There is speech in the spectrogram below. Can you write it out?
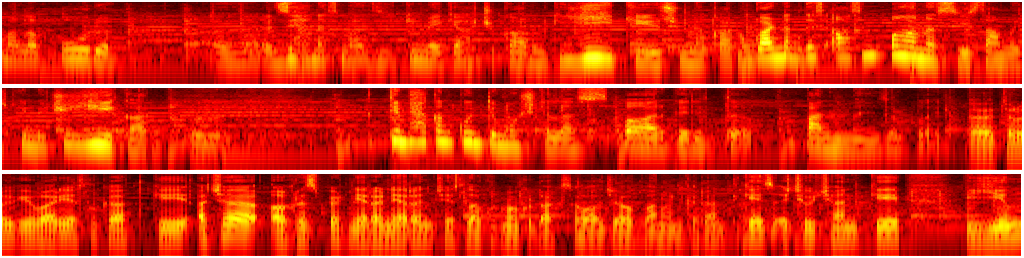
مطلب پوٗرٕ ذہنَس منٛز یہِ کہِ مےٚ کیٛاہ چھُ کَرُن کہِ یی چیٖز چھُ مےٚ کَرُن۔ گۄڈنٮ۪تھ گژھِ آسٕنۍ پانَس یہِ سَمٕجھ کہِ مےٚ چھُ یی کَرُن۔ تِم ہٮ۪کَن کُنہِ تہِ مُشکِلَس پار کٔرِتھ تہٕ پَنٕنۍ مٔنزِل پٲرِتھ چلو یہِ گٔے واریاہ اَصٕل کَتھ کہِ اچھا ٲخرَس پٮ۪ٹھ نیران نیران چھِ أسۍ لۄکُٹ مۄکُٹ اَکھ سوال جواب پانہٕ ؤنۍ کَران۔ تِکیٛازِ أسۍ چھِ وٕچھان کہِ یِم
